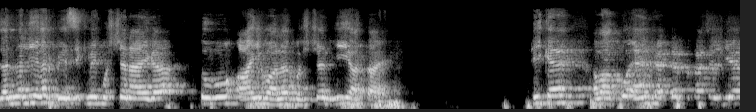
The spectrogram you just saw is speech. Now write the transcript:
जनरली अगर बेसिक में क्वेश्चन आएगा तो वो आई वाला क्वेश्चन ही आता है। ठीक है? अब आपको एन फैक्टर पता चल गया।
